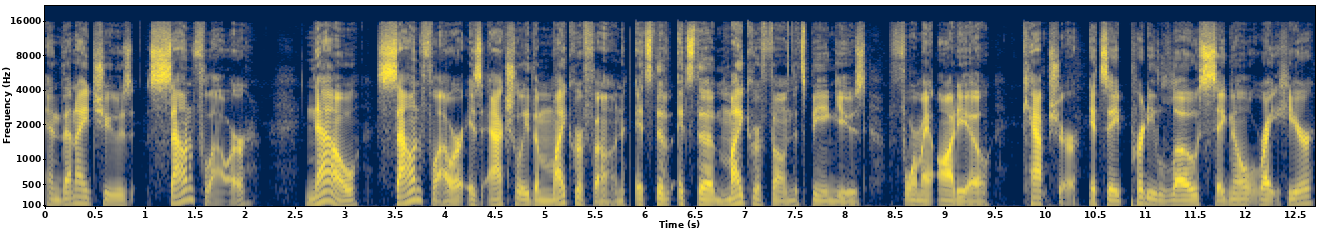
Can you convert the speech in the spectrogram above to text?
and then I choose Soundflower, now, Soundflower is actually the microphone. It's the it's the microphone that's being used for my audio capture. It's a pretty low signal right here,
